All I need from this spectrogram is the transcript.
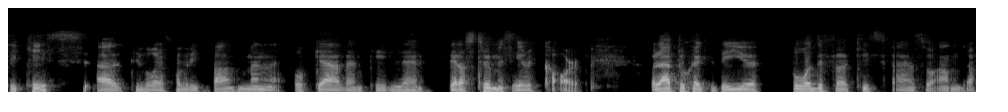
till Kiss, eh, till våra favoritband, men och även till eh, deras trummis Eric Carr. Och det här projektet är ju både för Kiss-fans och andra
